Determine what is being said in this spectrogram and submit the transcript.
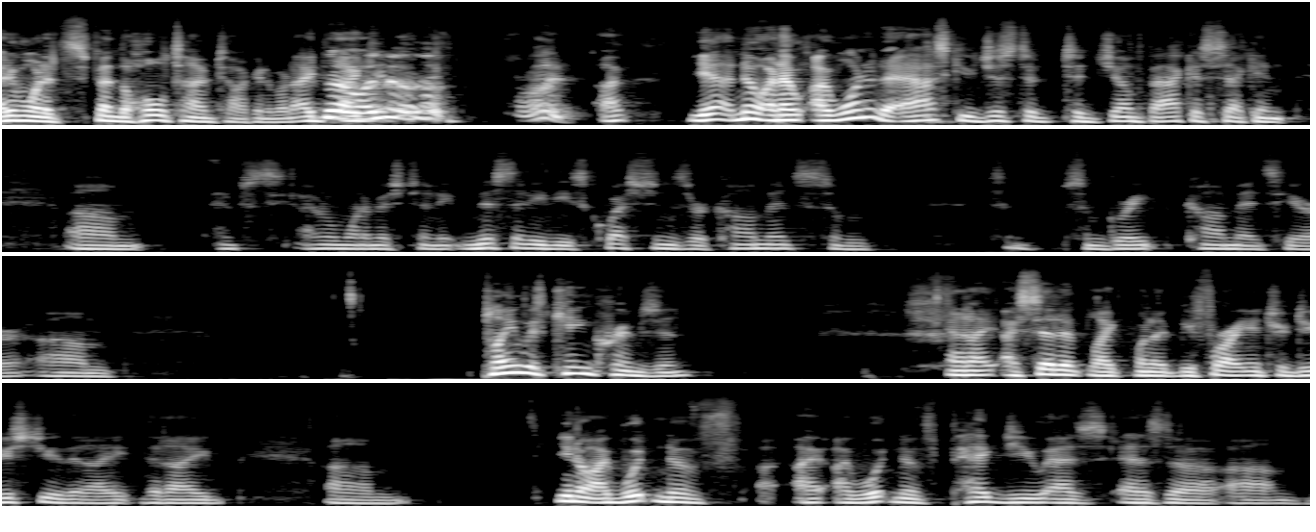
I didn't want to spend the whole time talking about it. I, no, I, I know. That's fine. I, yeah, no, and I, I wanted to ask you just to, to jump back a second. Um, I don't want to miss any miss any of these questions or comments. Some some some great comments here. Um, playing with King Crimson, and I, I, said it like when I before I introduced you that I that I, um, you know, I wouldn't have I, I wouldn't have pegged you as as a um,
